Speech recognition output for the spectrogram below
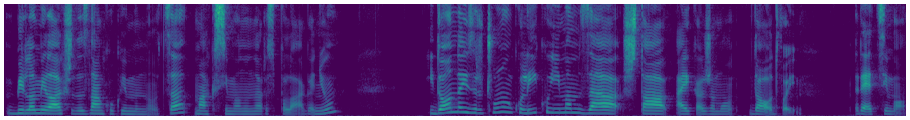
bilo mi lakše da znam koliko imam novca, maksimalno na raspolaganju. I da onda izračunam koliko imam za šta, aj kažemo, da odvojim. Recimo,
